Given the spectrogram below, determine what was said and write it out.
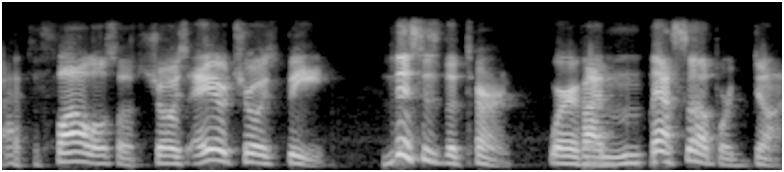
I have to follow, so it's choice A or choice B. This is the turn where if I mess up, we're done.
